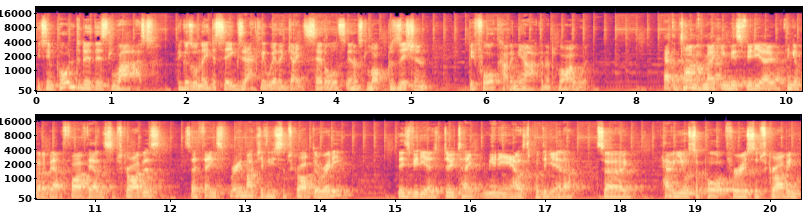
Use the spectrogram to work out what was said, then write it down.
It's important to do this last, because we'll need to see exactly where the gate settles in its locked position before cutting the arc in the plywood. At the time of making this video, I think I've got about 5,000 subscribers, so thanks very much if you subscribed already. These videos do take many hours to put together, so having your support through subscribing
